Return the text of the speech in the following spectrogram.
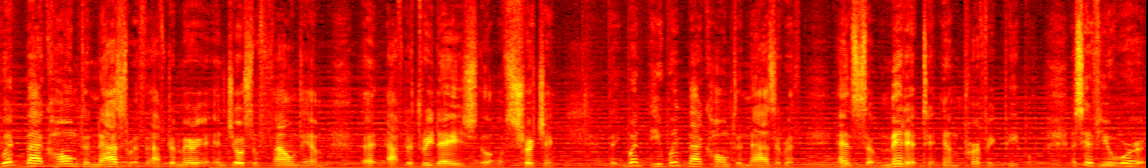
went back home to Nazareth after Mary and Joseph found him uh, after three days of searching. Went, he went back home to Nazareth and submitted to imperfect people. I said, if you were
